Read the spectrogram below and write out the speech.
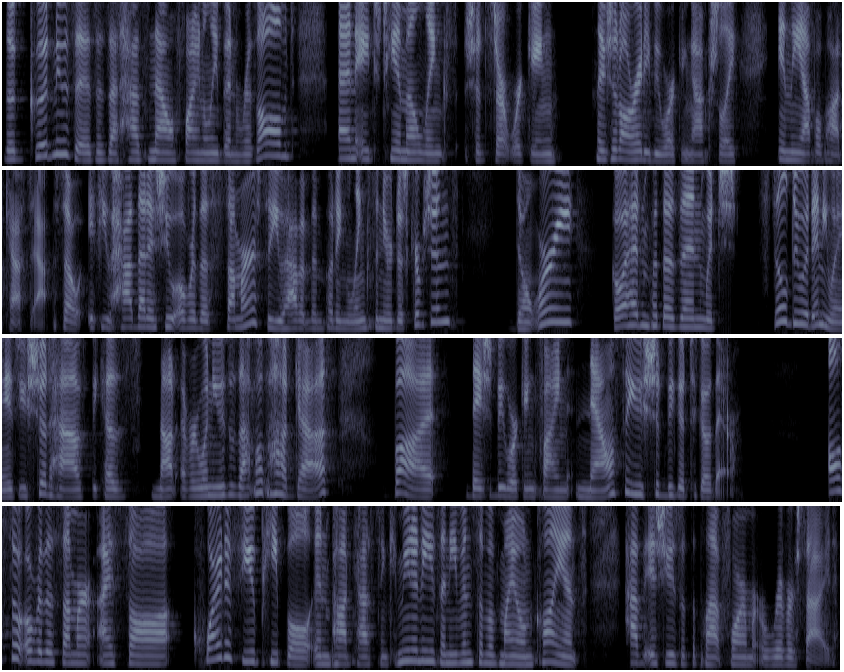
The good news is, is that has now finally been resolved and HTML links should start working. They should already be working actually in the Apple Podcast app. So if you had that issue over the summer, so you haven't been putting links in your descriptions, don't worry go ahead and put those in, which still do it anyways. You should have because not everyone uses Apple Podcasts, but they should be working fine now. So you should be good to go there. Also, over the summer, I saw quite a few people in podcasting communities and even some of my own clients have issues with the platform Riverside.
